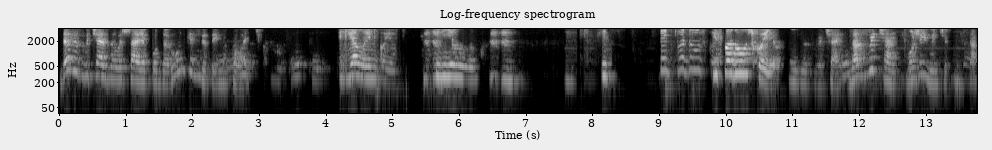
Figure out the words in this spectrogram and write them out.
Де зазвичай залишає подарунки святий Миколайчик? Під ялинкою. М-м, м-м. Під подушкою. Під подушкою. Ну, зазвичай. Зазвичай, може і в інших місцях.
